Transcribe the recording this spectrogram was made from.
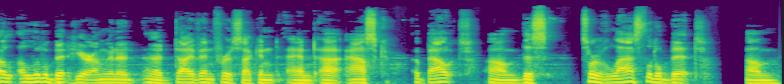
a, a little bit here. I'm going to uh, dive in for a second and uh, ask about um, this sort of last little bit um,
